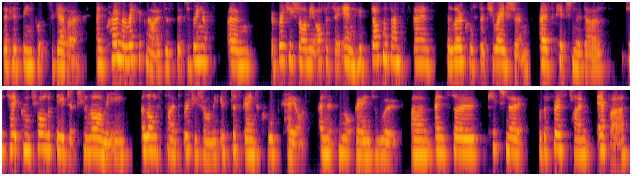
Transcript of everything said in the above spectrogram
that has been put together. And Cromer recognizes that to bring a, um, a British Army officer in who doesn't understand the local situation, as Kitchener does, to take control of the Egyptian army alongside the British army is just going to cause chaos and it's not going to work. Um, and so Kitchener, for the first time ever,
